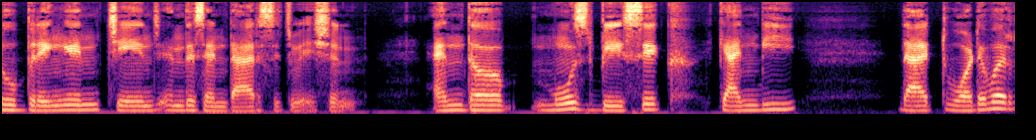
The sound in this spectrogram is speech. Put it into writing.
to bring in change in this entire situation. And the most basic can be that whatever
